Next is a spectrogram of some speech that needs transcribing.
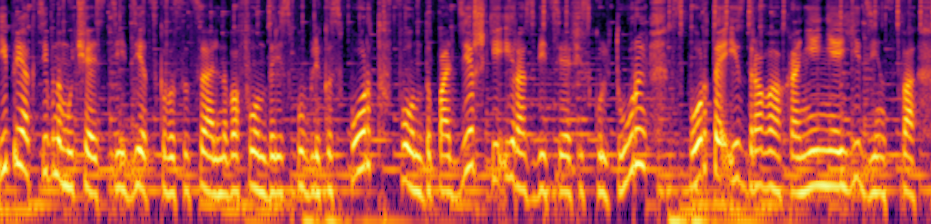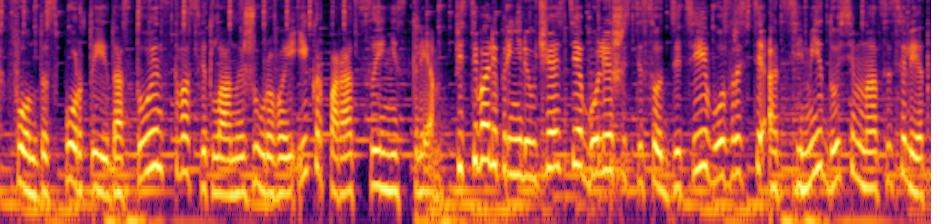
и при активном участии Детского социального фонда Республика Спорт, Фонда поддержки и развития физкультуры, спорта и здравоохранения Единства, Фонда спорта и достоинства Светланы Журовой и корпорации «Нестле». В фестивале приняли участие более 600 детей в возрасте от 7 до 17 лет.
